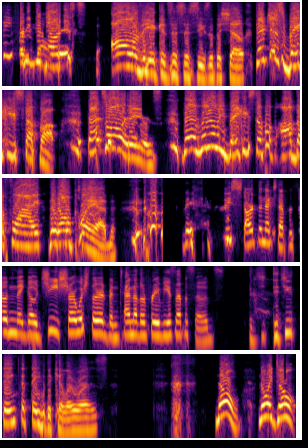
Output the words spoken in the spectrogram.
They starting to notice all of the inconsistencies of the show. They're just making stuff up. That's all it is. They're literally making stuff up on the fly. They don't plan. They start the next episode and they go, "Gee, sure wish there had been ten other previous episodes." Did you, did you think that they knew the killer was? No, no, I don't.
